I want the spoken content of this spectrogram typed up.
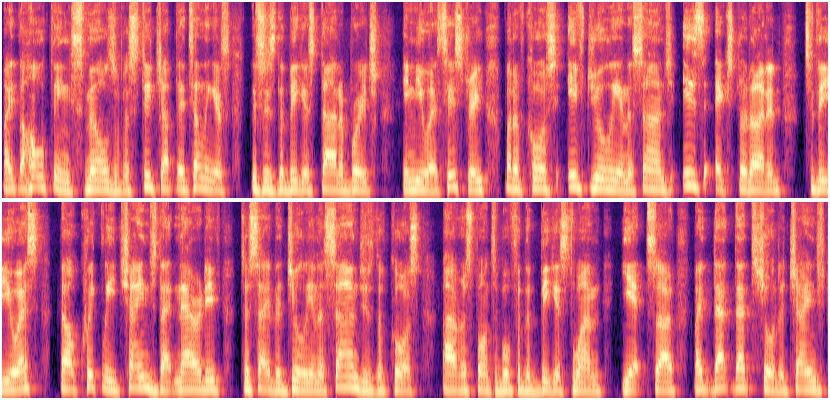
Mate, the whole thing smells of a stitch up. They're telling us this is the biggest data breach in US history. But of course, if Julian Assange is extradited to the US, they'll quickly change that narrative to say that Julian Assange is, of course, uh, responsible for the biggest one yet. So, mate, that, that's sure to change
